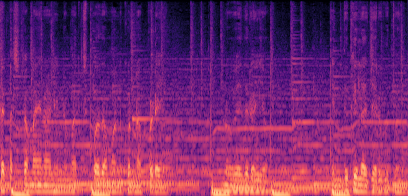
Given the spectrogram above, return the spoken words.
ఎంత కష్టమైనా నిన్ను మర్చిపోదాం అనుకున్నప్పుడే నువ్వు ఎదురయ్యావు ఎందుకు ఇలా జరుగుతుంది?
